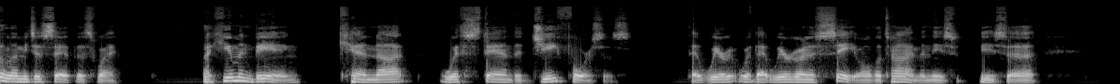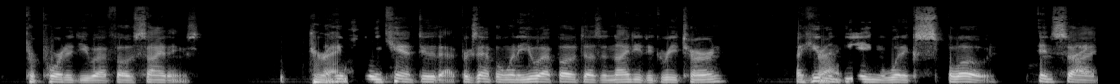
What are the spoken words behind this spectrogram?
let me just say it this way a human being cannot withstand the g forces that we're that we're going to see all the time in these these uh, purported UFO sightings. Correct. We can't do that. For example, when a UFO does a 90 degree turn, a human right. being would explode inside.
